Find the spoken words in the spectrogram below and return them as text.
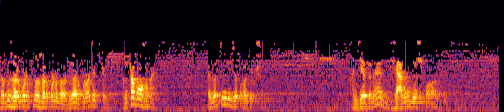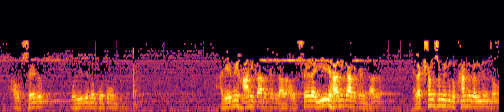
డబ్బు సరిపడుతుందో సరిపడదో యూఆర్ ప్రాజెక్టింగ్ అంతా మోహమే. ఎవ్రీథింగ్ ఈజ్ అ ప్రాజెక్షన్ అంచేతనే ధ్యానం చేసుకోవాలి. అవుట్ సైడ్ పోయేదేదో పోతూ ఉంటుంది. అదేమీ హానికారకం కాదు. అవుట్ సైడ్ అయ్యేది హానికారకం కాదు. ఎలక్షన్స్ మీకు దుఃఖాన్ని కలిగించవు.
